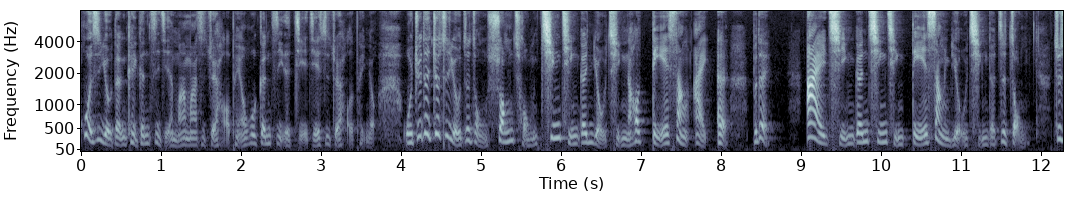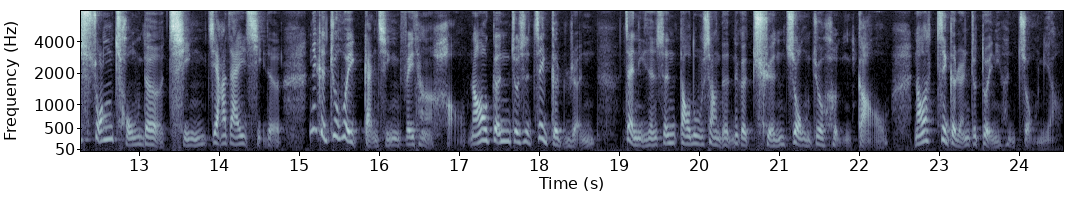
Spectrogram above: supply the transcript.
或者是有的人可以跟自己的妈妈是最好的朋友，或跟自己的姐姐是最好的朋友。我觉得就是有这种双重亲情跟友情，然后叠上爱，呃，不对。爱情跟亲情叠上友情的这种，就是双重的情加在一起的那个，就会感情非常的好。然后跟就是这个人在你人生道路上的那个权重就很高，然后这个人就对你很重要。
